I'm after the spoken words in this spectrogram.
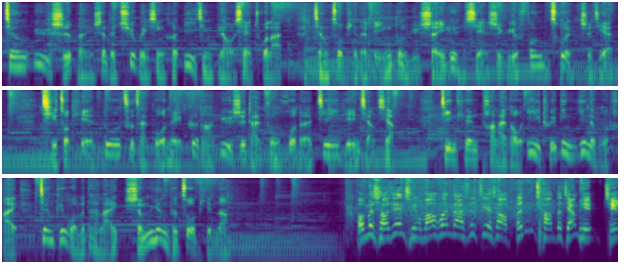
将玉石本身的趣味性和意境表现出来，将作品的灵动与神韵显示于方寸之间。其作品多次在国内各大玉石展中获得金银奖项。今天他来到一锤定音的舞台，将给我们带来什么样的作品呢？我们首先请王欢大师介绍本场的奖品，请。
